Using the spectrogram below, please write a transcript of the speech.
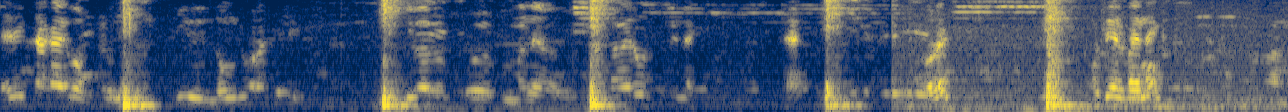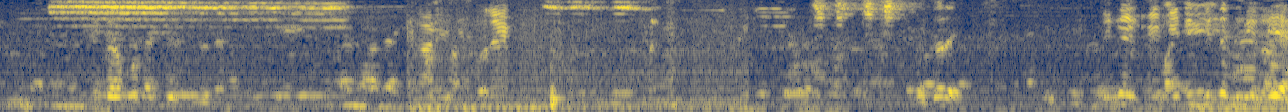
এদিক তাকাই বল মানে হোটেল পাই নাই ভিতরে? দিয়ে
